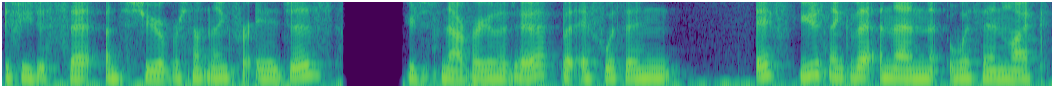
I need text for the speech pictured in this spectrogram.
if you just sit and stew over something for ages, you're just never going to do it. But if within, if you just think of it and then within like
